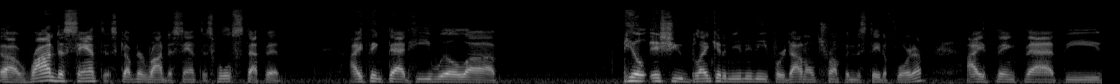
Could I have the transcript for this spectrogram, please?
uh, Ron DeSantis, Governor Ron DeSantis, will step in. I think that he will. Uh, he'll issue blanket immunity for Donald Trump in the state of Florida. I think that the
